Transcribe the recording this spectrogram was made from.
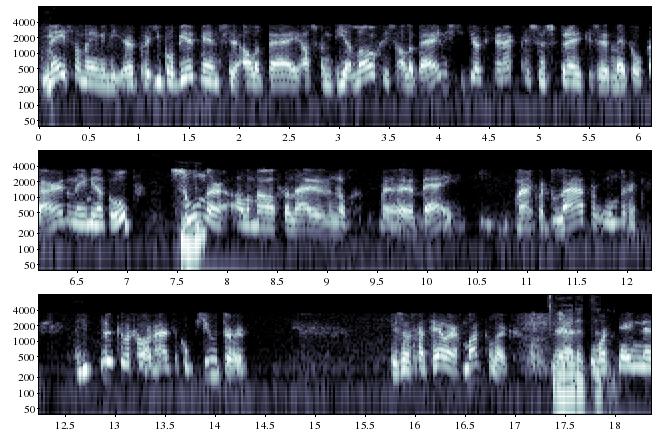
Meestal nemen die, je probeert mensen allebei, als er een dialoog is, allebei in de studio te krijgen. Dus dan spreken ze met elkaar, dan neem je dat op. Zonder allemaal geluiden er nog bij. Die maken we er later onder. En die plukken we gewoon uit de computer. Dus dat gaat heel erg makkelijk. Ja, dat- er wordt geen eh,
